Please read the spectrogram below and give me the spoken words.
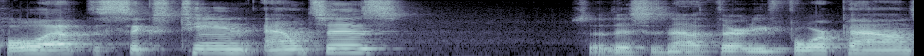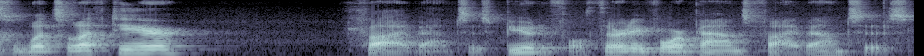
Pull out the 16 ounces. So this is now 34 pounds. What's left here? 5 ounces. Beautiful. 34 pounds, 5 ounces.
